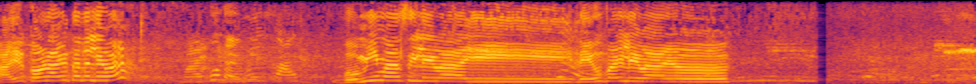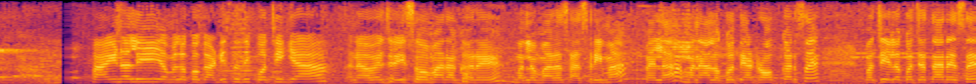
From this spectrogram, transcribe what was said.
આવ્યું કોણ આવ્યું તને લેવા? ભૂમિ માસી લેવા આવી દેવભાઈ લેવા આવ્યો ફાઇનલી અમે લોકો ગાડી સુધી પહોંચી ગયા અને હવે જઈશું અમારા ઘરે, મતલબ મારા સાસરીમાં. પહેલાં મને આ લોકો ત્યાં ડ્રોપ કરશે, પછી એ લોકો જતા રહેશે.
